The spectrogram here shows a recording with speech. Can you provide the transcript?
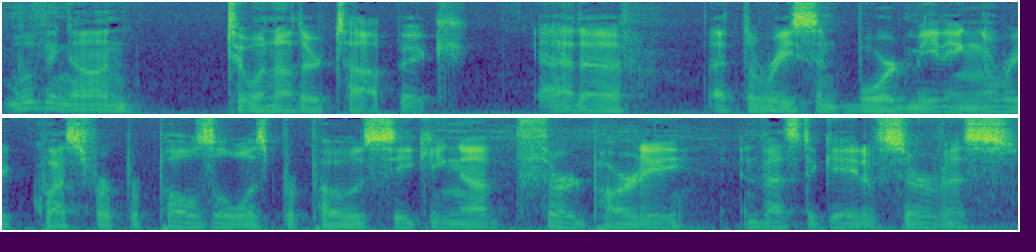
Moving on to another topic, at a at the recent board meeting, a request for proposal was proposed seeking a third-party investigative service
